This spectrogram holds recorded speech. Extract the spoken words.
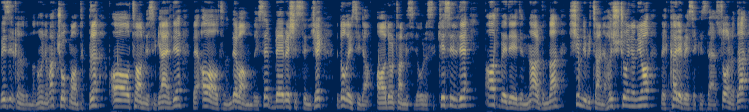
vezir kanadından oynamak çok mantıklı. A6 hamlesi geldi ve A6'nın devamında ise B5 istenecek. Dolayısıyla A4 hamlesiyle orası kesildi. At B7'nin ardından şimdi bir tane H3 oynanıyor ve kale B8'den sonra da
